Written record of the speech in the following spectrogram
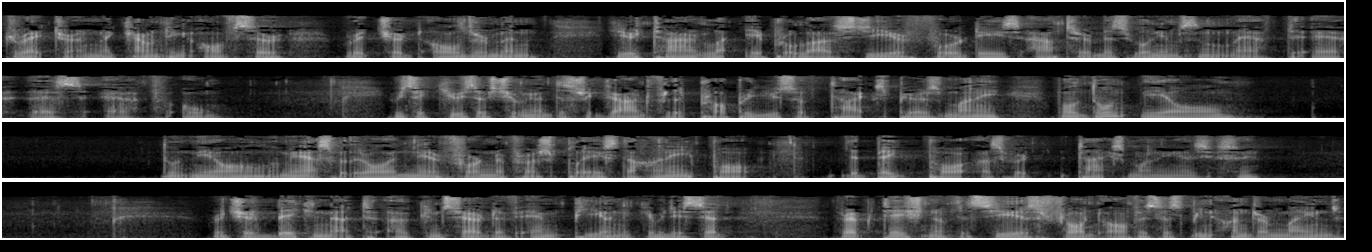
Director and Accounting Officer, Richard Alderman. He retired April last year, four days after Ms. Williamson left the uh, SFO. Was accused of showing a disregard for the proper use of taxpayers' money. Well, don't they all? Don't they all? I mean, that's what they're all in there for in the first place. The honey pot, the big pot, that's where tax money is, you see. Richard Bacon, a Conservative MP on the committee, said, the reputation of the Serious Fraud Office has been undermined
